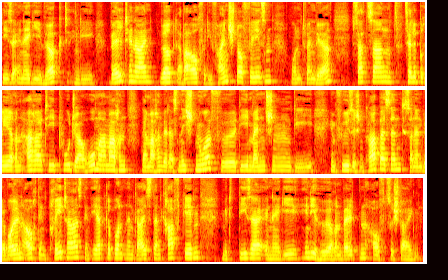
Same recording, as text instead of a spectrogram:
Diese Energie wirkt in die Welt hinein, wirkt aber auch für die Feinstoffwesen. Und wenn wir Satsang zelebrieren, Arati, Puja, Homa machen, dann machen wir das nicht nur für die Menschen, die im physischen Körper sind, sondern wir wollen auch den Pretas, den erdgebundenen Geistern Kraft geben, mit dieser Energie in die höheren Welten aufzusteigen.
